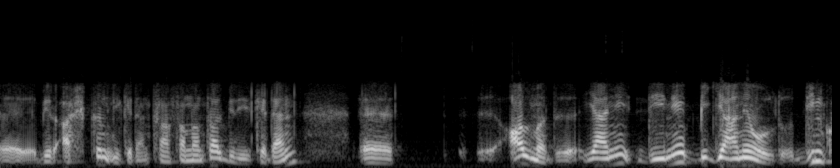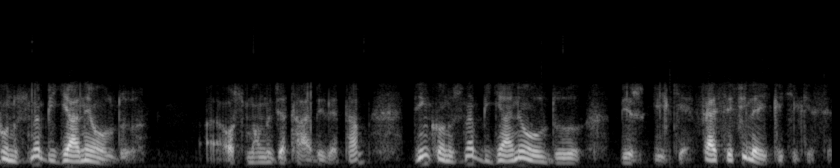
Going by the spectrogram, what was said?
e, bir aşkın ilkeden, transandantal bir ilkeden e, almadığı, yani dine bigane olduğu, din konusuna bigane olduğu, Osmanlıca tabirle tam, din konusuna bigane olduğu bir ilke, felsefi laiklik ilkesi.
